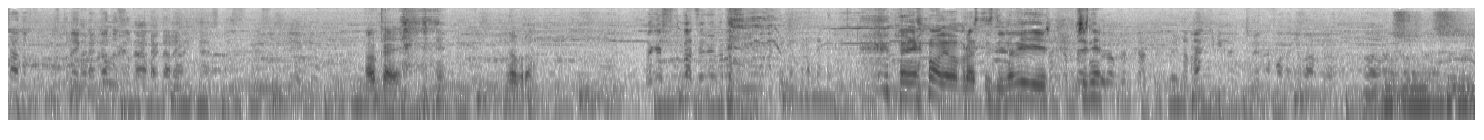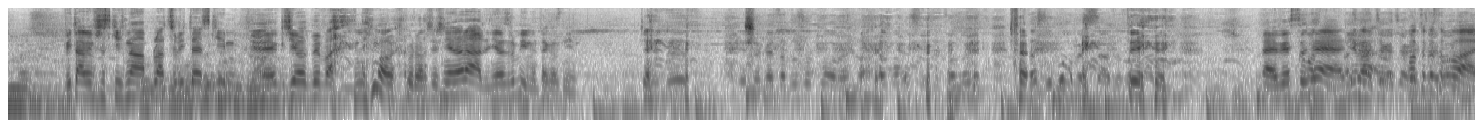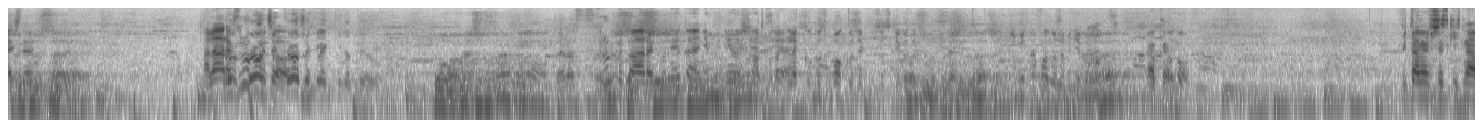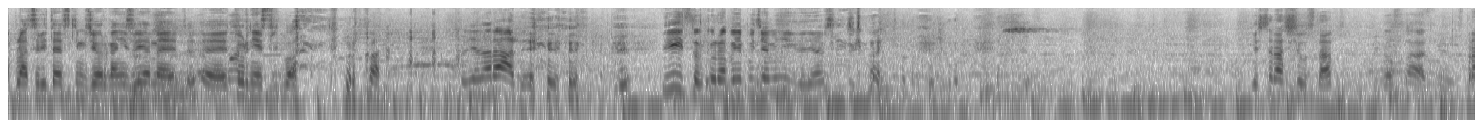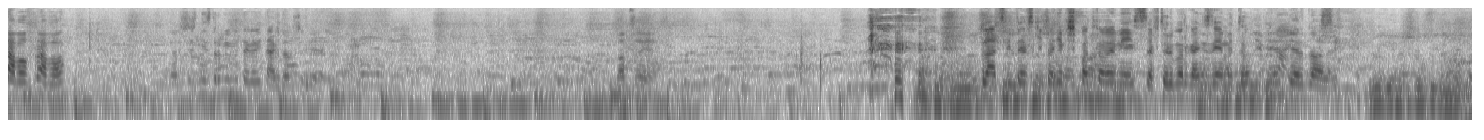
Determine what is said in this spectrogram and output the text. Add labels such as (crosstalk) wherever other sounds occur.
zasadów, których nagrody są i tak dalej. Okej. Dobra. Jakaś fundacja nie wróci. No nie mogę po prostu z nim, no widzisz. Czy nie... Mikrofonu nie łapie. A kosze numer 3, drugi mecz. Witamy wszystkich na Placu Litewskim, e, gdzie odbywa... (laughs) Nie mogę, kurwa, przecież nie da rady, nie zrobimy tego z nim. Nie trochę za dużo głowy. (laughs) Albo musicie co Dasz mi głowę wsadzę. Ty. Ej, wiesz co, nie, nie ma... Czekaj, czekaj, Po co go czekaj, 4. Ale Arek, zróbmy Kroczek, to. kroczek lekki do tyłu. Połowa meczu za nami. Teraz Zróbmy to, Arek, bo nie, nie, nie, nie, nie, W środku, tak lekko go z boku, żeby Pisowskiego do Zobaczymy, co się wydarzy. I mikrofonu, żeby nie było. Okej. Witamy wszystkich na Placu Litewskim, gdzie organizujemy e, turniej streetball. (laughs) Kurwa, to nie da rady. (laughs) Idź stąd, kurwa, bo nie pójdziemy nigdy, nie? Przecież go- Jeszcze raz się ustaw. tylko ostatni już. W prawo, w prawo. No przecież nie zrobimy tego i tak, dobrze wiesz. Dobrze jest. (laughs) Plac 3, Litewski to nieprzypadkowe miejsce, w którym organizujemy to. Nie pierdolę. Drugi mecz półfinałowy.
